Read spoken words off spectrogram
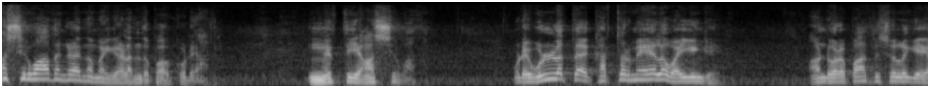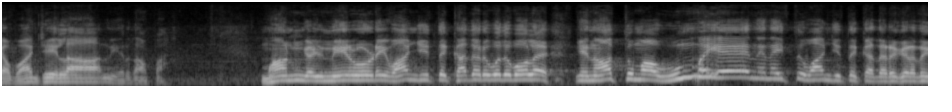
ஆசீர்வாதங்களை நம்ம இழந்து போகக்கூடாது. நித்திய ஆசீர்வாதம். உடைய உள்ளத்தை கத்தர் மேலே வையுங்க. ஆண்டவரை பார்த்து சொல்லுங்க என் வாஞ்சையெல்லாம் நீர்தான்ப்பா. மான்கள் நீரோடை வாஞ்சித்து கதறுவது போல என் ஆத்துமா உண்மையே நினைத்து வாஞ்சித்து கதறுகிறது.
